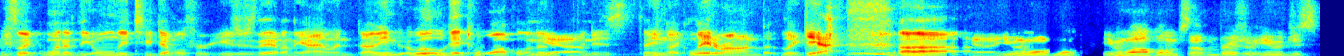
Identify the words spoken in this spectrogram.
He's like one of the only two Devil Fruit users they have on the island. I mean, we'll, we'll get to Wapol in, a- Yeah. his thing like later on, but like yeah, uh, Yeah, even Wapol, even Wapol himself, I'm pretty sure he would just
